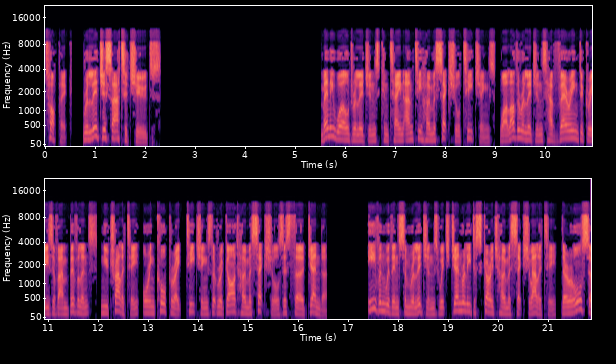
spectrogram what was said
Topic. Religious attitudes Many world religions contain anti-homosexual teachings, while other religions have varying degrees of ambivalence, neutrality, or incorporate teachings that regard homosexuals as third gender. Even within some religions which generally discourage homosexuality, there are also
